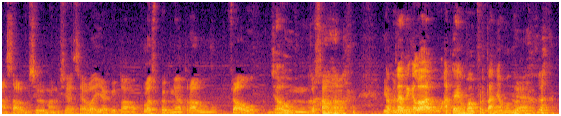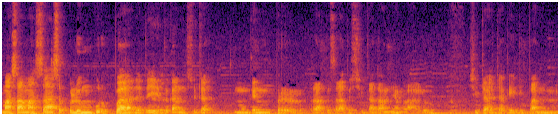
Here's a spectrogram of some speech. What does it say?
asal usul manusia Jawa ya kita flashbacknya terlalu jauh. Jauh. Ke sana. Tapi nanti kalau ada yang mau bertanya mau ya, masa-masa sebelum purba, jadi hmm. itu kan sudah mungkin beratus-ratus juta tahun yang lalu. Hmm. sudah ada kehidupan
